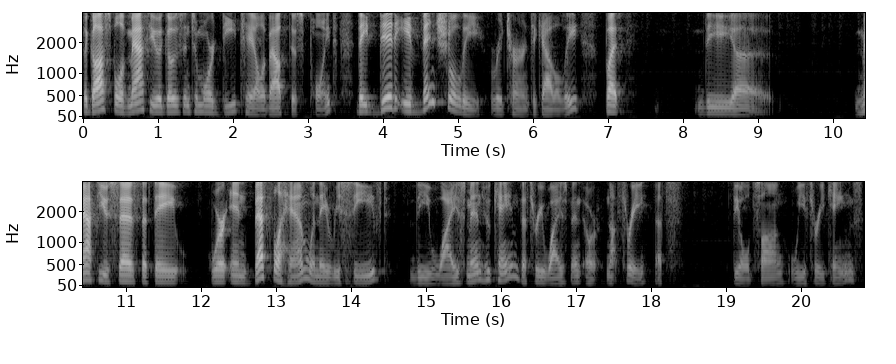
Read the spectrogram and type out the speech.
the Gospel of Matthew it goes into more detail about this point. They did eventually return to Galilee, but the uh, Matthew says that they were in Bethlehem when they received the wise men who came, the three wise men, or not three, that's the old song, We Three Kings.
